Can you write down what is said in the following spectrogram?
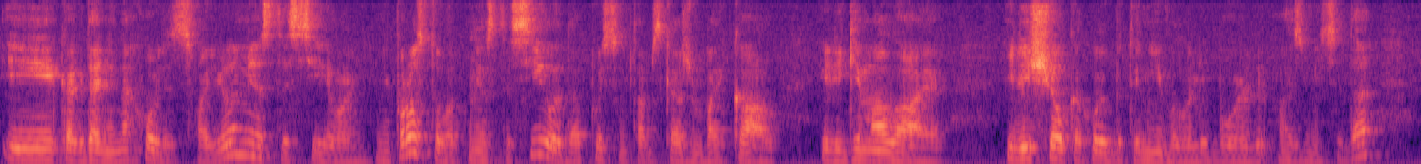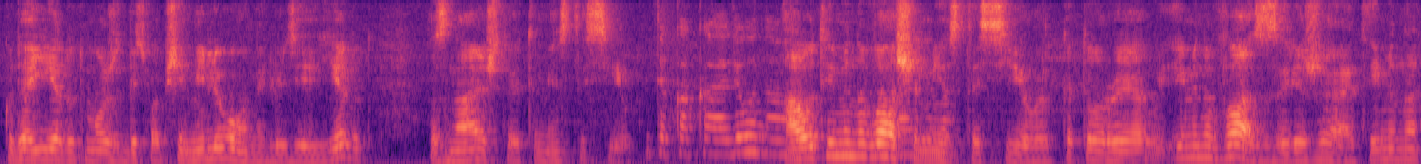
и когда они находят свое место силы, не просто вот место силы, допустим, там, скажем, Байкал или Гималая, или еще какое бы то ни было, любое возьмите, да, куда едут, может быть, вообще миллионы людей едут, зная, что это место силы. Это как Алена. А вот именно ваше говорила. место силы, которое именно вас заряжает, именно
